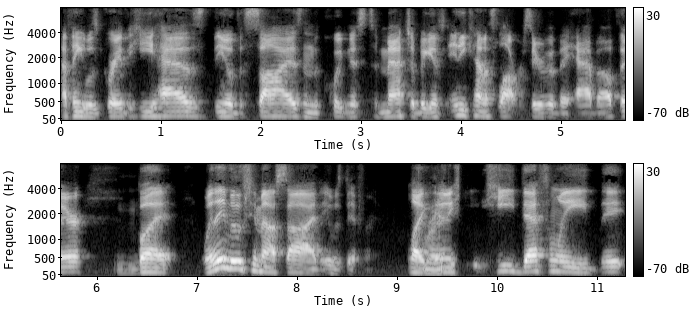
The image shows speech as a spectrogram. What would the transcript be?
I think it was great that he has you know the size and the quickness to match up against any kind of slot receiver that they have out there. Mm-hmm. But when they moved him outside, it was different. Like right. he, he, definitely it,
